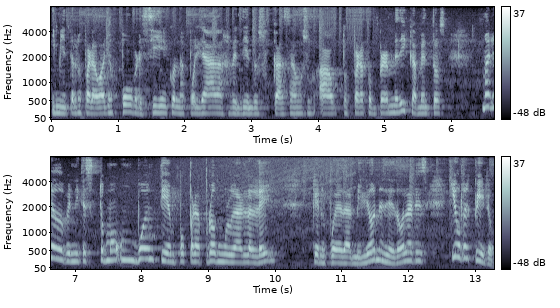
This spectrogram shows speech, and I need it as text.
Y mientras los paraguayos pobres siguen con las polladas vendiendo sus casas o sus autos para comprar medicamentos, Mario Benítez tomó un buen tiempo para promulgar la ley que nos puede dar millones de dólares y un respiro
